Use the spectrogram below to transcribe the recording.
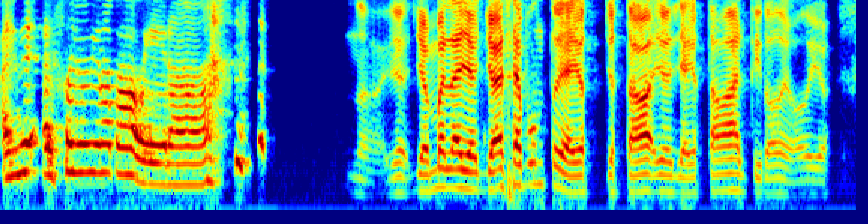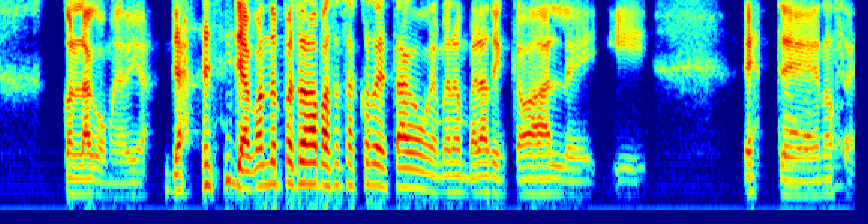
Ahí eso yo vi una pavera. No, yo, yo en verdad, yo, yo, a ese punto ya yo, yo estaba, yo, ya yo estaba al tiro de odio con la comedia. Ya, ya cuando empezaron a pasar esas cosas estaba como que, mira, en verdad tienen que bajarle y este, no sé,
